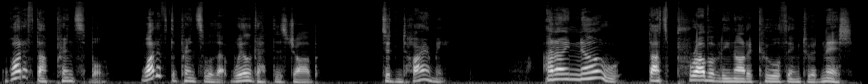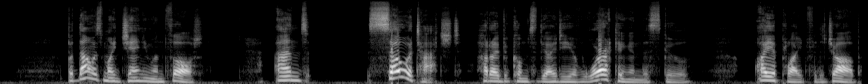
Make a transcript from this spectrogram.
what if that principal, what if the principal that will get this job didn't hire me. And I know that's probably not a cool thing to admit, but that was my genuine thought. And so attached had I become to the idea of working in this school, I applied for the job.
